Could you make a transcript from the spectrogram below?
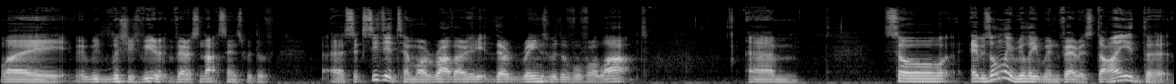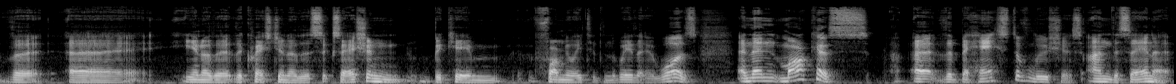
Like Lucius Verus, in that sense, would have uh, succeeded him, or rather, their reigns would have overlapped. Um, so it was only really when Verus died that the uh, you know the the question of the succession became formulated in the way that it was, and then Marcus, at the behest of Lucius and the Senate,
